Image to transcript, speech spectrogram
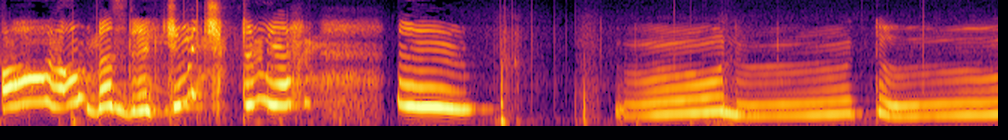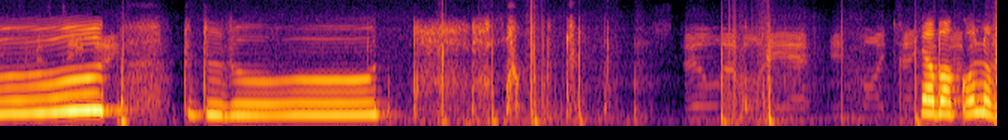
Aa oğlum ben direkçi mi çıktım ya? Ya bak oğlum.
